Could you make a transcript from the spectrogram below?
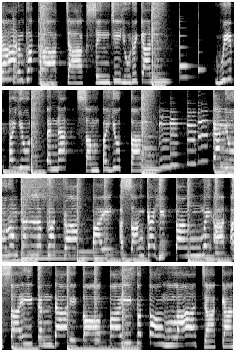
การพลัดพราก จากสิ่งที่อยู่ด้วยกัน วิปยุตตนะสัมปยุตตัง การอยู่รวมกันและพลัดพรากไป อสังคหิตตังไม่อาจอาศัยกันได้ต่อไปก็ต้องลาจากกัน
